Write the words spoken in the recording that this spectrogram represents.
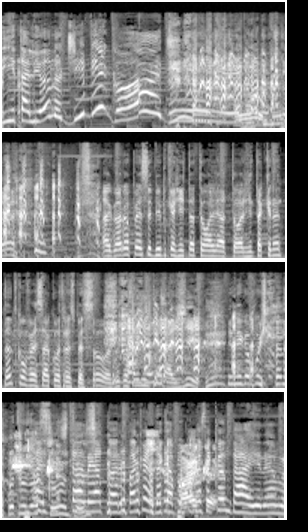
E italiano de bigode! Agora eu percebi porque a gente tá tão aleatório, a gente tá querendo tanto conversar com outras pessoas, não consegue interagir e fica puxando outros A gente assuntos. tá aleatório pra caramba. Daqui a pouco Marca. começa a cantar aí, né, amor?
